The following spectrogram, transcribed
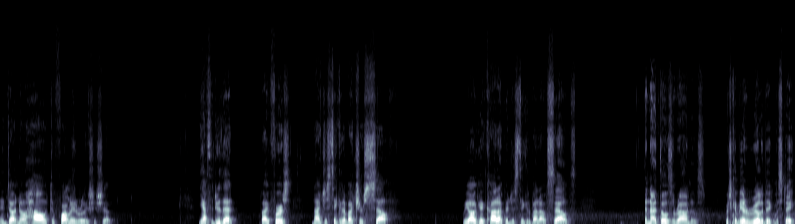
and don't know how to formulate a relationship. You have to do that by first not just thinking about yourself. We all get caught up in just thinking about ourselves and not those around us, which can be a really big mistake.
